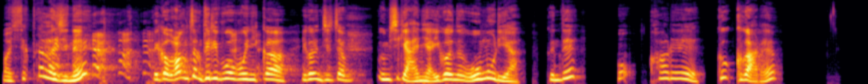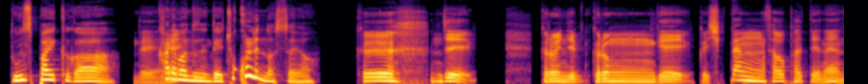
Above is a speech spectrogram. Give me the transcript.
맛이 색달라지네. 그러니까 왕창 들이부어 보니까 이건 진짜 음식이 아니야. 이거는 오물이야. 근데 어 카레 그 그거 알아요? 돈 스파이크가 네. 카레 만드는데 초콜릿 넣었어요. 그 이제 그런 이제 그런 게 그 식당 사업할 때는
